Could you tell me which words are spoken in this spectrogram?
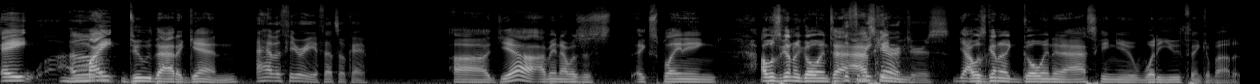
Eight oh. might do that again. I have a theory if that's okay. Uh, yeah. I mean, I was just explaining. I was gonna go into The three asking. characters. Yeah, I was gonna go in and asking you, what do you think about it?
